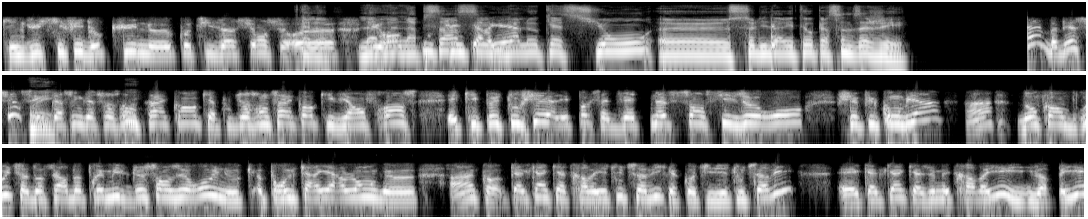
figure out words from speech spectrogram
qui ne justifie d'aucune euh, cotisation sur, euh, Alors, la, durant la- toute c'est l'allocation euh, solidarité aux personnes âgées. Ah, bah bien sûr, c'est Oui. une personne qui a 65 ans, qui a plus de 65 ans, qui vit en France et qui peut toucher, à l'époque, ça devait être 906 euros, je sais plus combien. Hein. Donc en brut, ça doit faire à peu près 1200 euros une, pour une carrière longue. euh, hein, quelqu'un qui a travaillé toute sa vie, qui a cotisé toute sa vie, et quelqu'un qui a jamais travaillé, il, il va payer.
